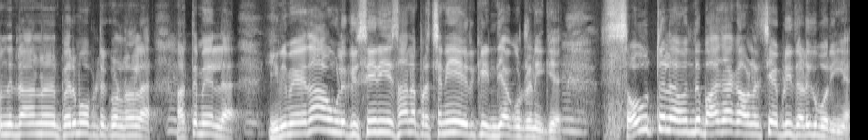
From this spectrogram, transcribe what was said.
வந்துட்டான்னு பெருமைப்பட்டு கொள்றதில்ல அர்த்தமே இல்லை. இனிமே தான் அவங்களுக்கு சீரியஸான பிரச்சனையே இருக்குது இந்தியா கூட்டணிக்கு. சவுத்தில் வந்து பாஜக வளர்ச்சி எப்படி தடுக்க போகிறீங்க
